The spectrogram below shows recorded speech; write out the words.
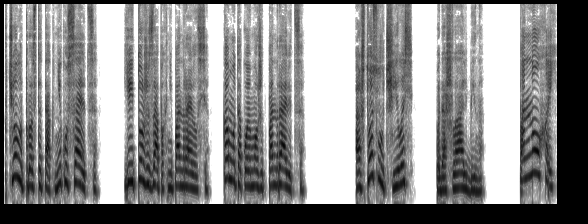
Пчелы просто так не кусаются. Ей тоже запах не понравился. Кому такое может понравиться? «А что случилось?» — подошла Альбина. Понюхай.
